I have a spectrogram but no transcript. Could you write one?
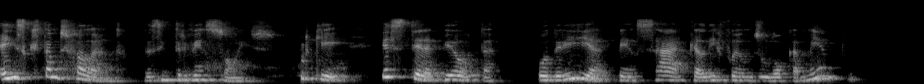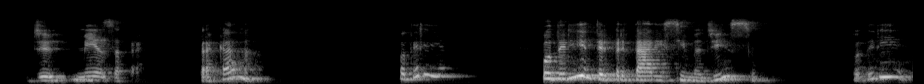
É isso que estamos falando, das intervenções. Porque esse terapeuta poderia pensar que ali foi um deslocamento de mesa para cama? Poderia. Poderia interpretar em cima disso? Poderia.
